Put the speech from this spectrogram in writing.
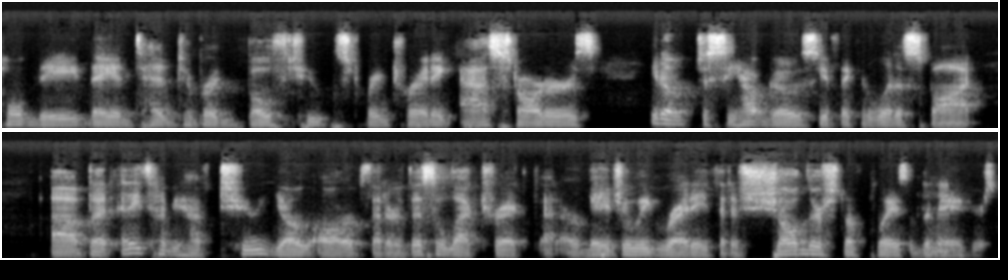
told me they intend to bring both to spring training as starters. You know, just see how it goes, see if they can win a spot. Uh, but anytime you have two young arms that are this electric, that are major league ready, that have shown their stuff plays in the mm-hmm. majors,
